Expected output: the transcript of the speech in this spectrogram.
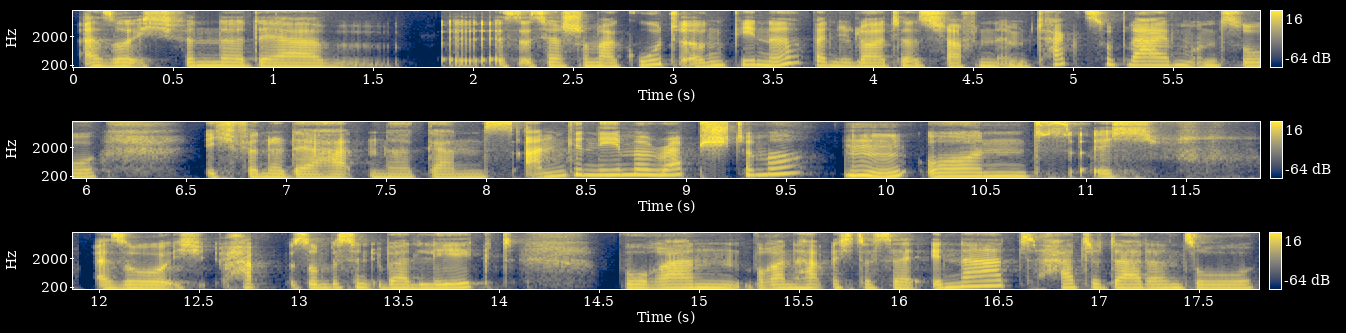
Also ich finde, der, äh, es ist ja schon mal gut irgendwie, ne, wenn die Leute es schaffen, im Takt zu bleiben und so. Ich finde, der hat eine ganz angenehme Rap-Stimme. Mhm. Und ich, also ich habe so ein bisschen überlegt, woran, woran hat mich das erinnert? Hatte da dann so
